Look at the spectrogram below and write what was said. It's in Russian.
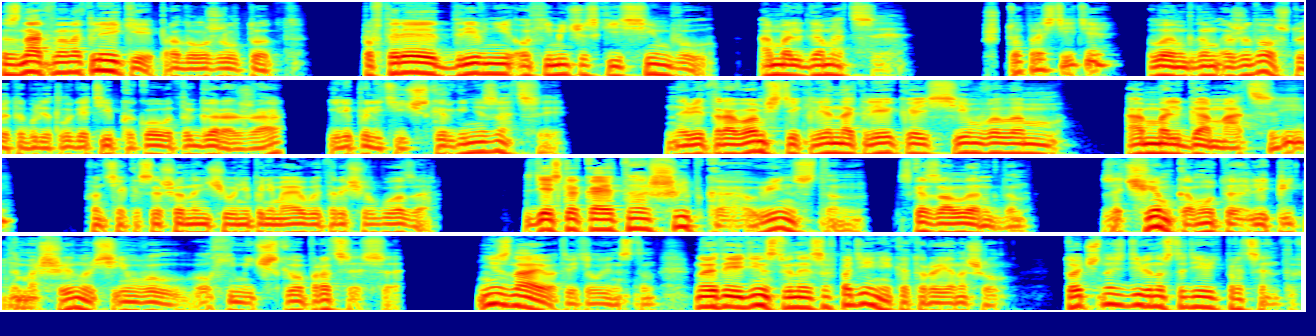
Знак на наклейке, продолжил тот, повторяет древний алхимический символ амальгамация. Что, простите? Лэнгдон ожидал, что это будет логотип какого-то гаража или политической организации. На ветровом стекле наклейка с символом амальгамации? Фонсека, совершенно ничего не понимая, вытаращил глаза. — Здесь какая-то ошибка, Уинстон, — сказал Лэнгдон. — Зачем кому-то лепить на машину символ алхимического процесса? — Не знаю, — ответил Уинстон, — но это единственное совпадение, которое я нашел. Точность 99%.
